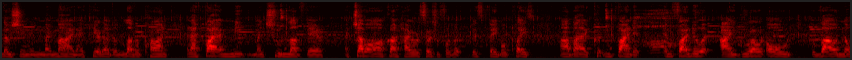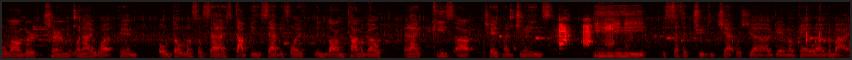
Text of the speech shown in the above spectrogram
notion in my mind. I hear that the love upon, and I finally meet my true love there. I traveled all across Hyrule searching for the, this fabled place, uh, but I couldn't find it. And before I knew it, I grown old. The vow no longer turned when I walked in. Oh, don't look so sad. I stopped being sad before a long time ago, and I keep uh, chase my dreams. It's such a treat to chat with you again. Okay, well, goodbye.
